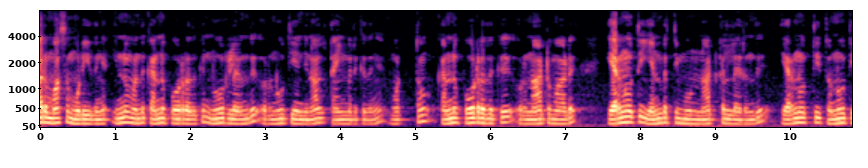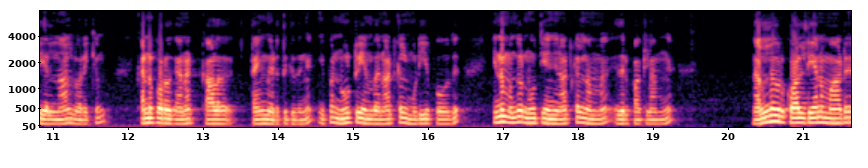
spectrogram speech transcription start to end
ஆறு மாதம் முடியுதுங்க. இன்னும் வந்து கன்று போடுறதுக்கு நூறுலேருந்து ஒரு நூற்றி அஞ்சு நாள் டைம் இருக்குதுங்க. மொத்தம் கன்று போடுறதுக்கு ஒரு நாட்டு மாடு இரநூத்தி எண்பத்தி மூணு நாட்களில் இருந்து இரநூத்தி தொண்ணூற்றி ஏழு நாள் வரைக்கும் கன்று போடுறதுக்கான கால டைம் எடுத்துக்குதுங்க. இப்போ நூற்றி எண்பது நாட்கள் முடிய போகுது. இன்னும் வந்து ஒரு நூற்றி அஞ்சு நாட்கள் நம்ம எதிர்பார்க்கலாமுங்க. நல்ல ஒரு குவாலிட்டியான மாடு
